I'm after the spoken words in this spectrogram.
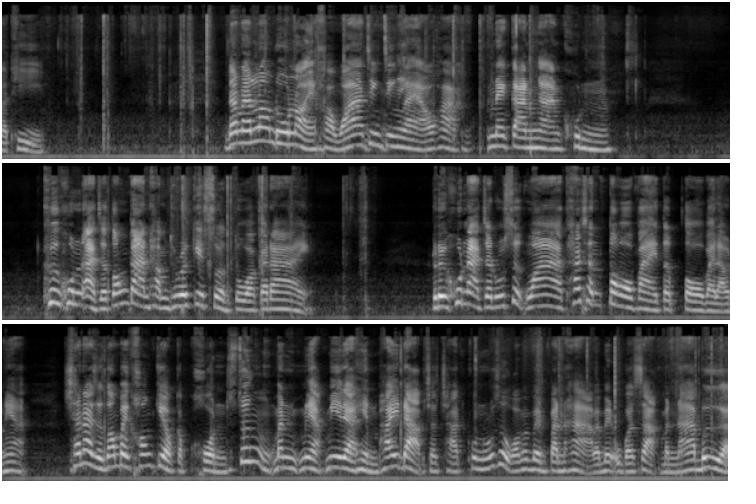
สักที ดังนั้นลองดูหน่อยค่ะว่าจริง ๆ แล้วค่ะ ในการงานคุณ คือคุณอาจจะต้องการทำธุรกิจส่วนตัวก็ได้ หรือคุณอาจจะรู้สึกว่าถ้าฉันโตไปเติบโตไปแล้วเนี่ย ฉันอาจจะต้องไปข้องเกี่ยวกับคน ซึ่งมันเนี่ยมีแต่เห็นไพ่ดาบชัดๆคุณรู้สึกว่ามันเป็นปัญหามันเป็นอุปสรรคมันน่าเบื่อ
